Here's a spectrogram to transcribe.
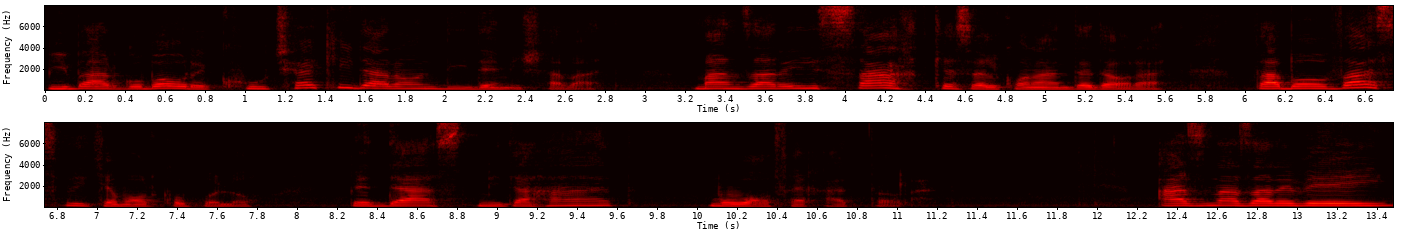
بیبرگبار کوچکی در آن دیده می شود. منظره سخت کسل کننده دارد و با وصفی که مارکوپولو به دست می دهد موافقت دارد. از نظر وی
